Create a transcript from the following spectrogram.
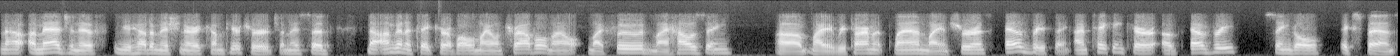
Now, imagine if you had a missionary come to your church and they said, Now I'm going to take care of all of my own travel, my, my food, my housing, uh, my retirement plan, my insurance, everything. I'm taking care of every single expense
